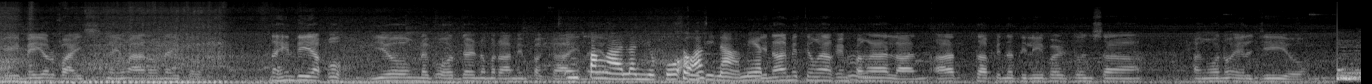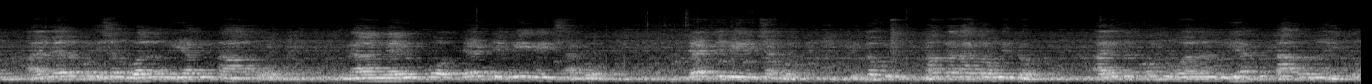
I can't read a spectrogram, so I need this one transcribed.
kay Mayor Vice ngayong araw na ito na hindi ako yung nag-order na maraming pagkain Yung pangalan niyo po ang ginamit. Ginamit yung aking Mm. pangalan at uh, pinadeliver dun sa Angono LGU. Ay meron po isang walang iyang tao na ngayon po 30 minutes ago. 30 minutes ago. Itong pagkakataon ito ay ito pong walang iyang tao na ito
